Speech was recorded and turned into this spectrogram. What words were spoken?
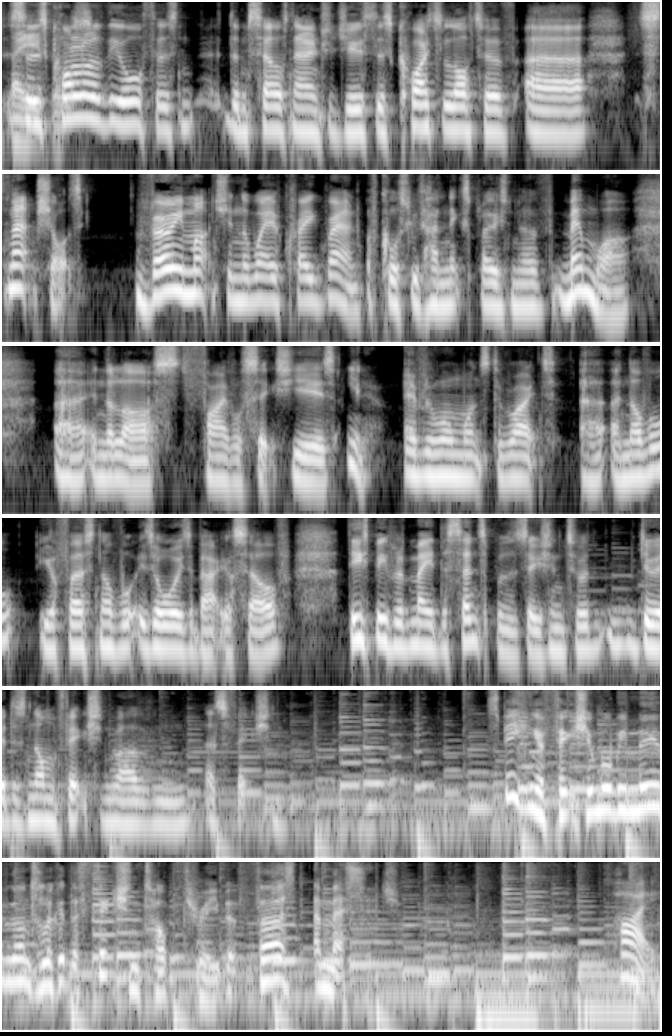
these. So there's quite a lot of the authors themselves now introduced. There's quite a lot of uh, snapshots, very much in the way of Craig Brown. Of course, we've had an explosion of memoir. Uh, in the last five or six years, you know, everyone wants to write uh, a novel. Your first novel is always about yourself. These people have made the sensible decision to do it as non-fiction rather than as fiction. Speaking of fiction, we'll be moving on to look at the fiction top three, but first, a message. Hi,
